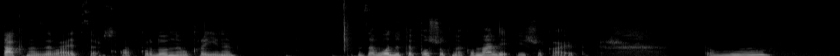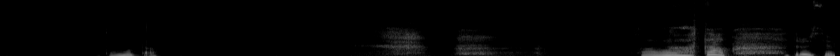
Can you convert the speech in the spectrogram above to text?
так називається розклад кордони України. Заводите пошук на каналі і шукаєте. Тому, Тому так. Так, друзі.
